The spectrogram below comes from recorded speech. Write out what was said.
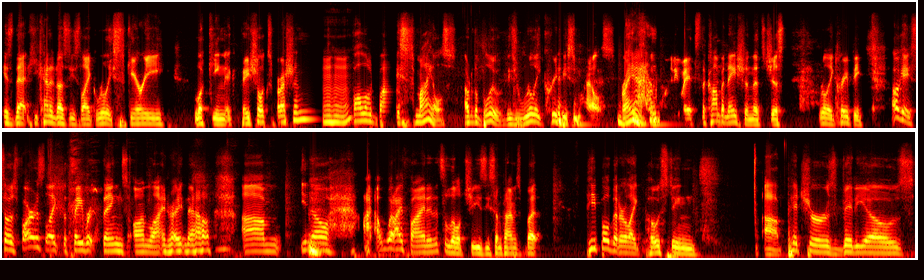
is that he kind of does these like really scary looking facial expression Mhm. followed by smiles out of the blue these really creepy smiles right Yeah. anyway it's the combination that's just really creepy okay so as far as like the favorite things online right now um you know I, what i find and it's a little cheesy sometimes but people that are like posting uh, pictures videos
